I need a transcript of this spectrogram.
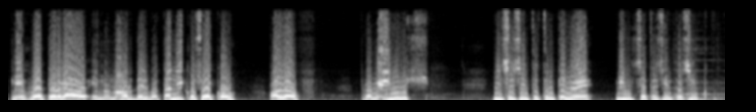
que fue otorgado en honor del botánico sueco Olof Bromelius 1639-1705.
